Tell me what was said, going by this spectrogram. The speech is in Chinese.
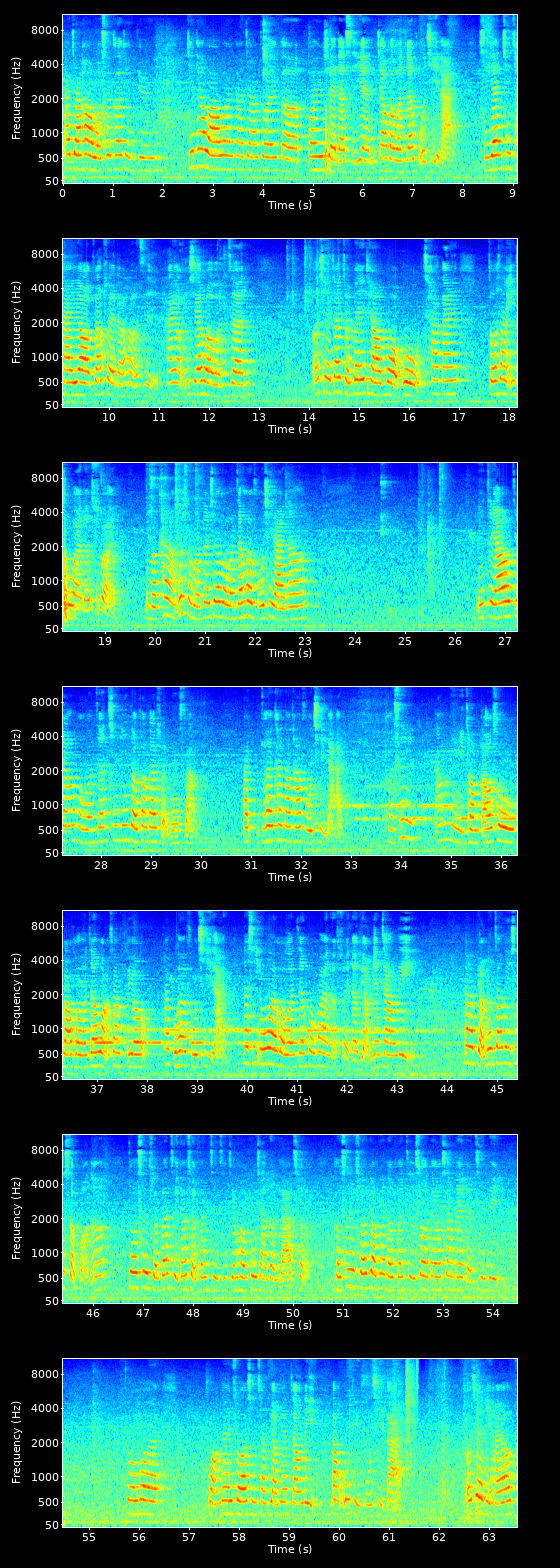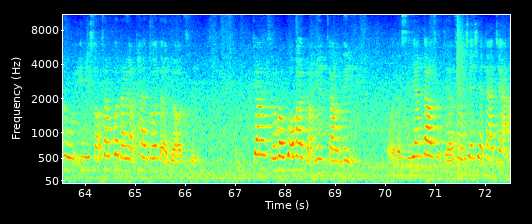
大家好，我是柯廷君。今天我要为大家做一个关于水的实验，叫回纹针浮起来。实验器材有装水的盒子，还有一些回纹针，而且再准备一条抹布，擦干桌上溢出来的水。你们看，为什么这些回纹针会浮起来呢？你只要将回纹针轻轻地放在水面上，它你就会看到它浮起来。可是，当你从高处把回纹针往上丢，它不会浮起来。那是因为回纹针破坏了水的表面张力。那表面张力是什么呢？就是水分子跟水分子之间会互相的拉扯。可是水表面的分子受到向内的质力。就会往内缩，形成表面张力，让物体浮起来。而且你还要注意，手上不能有太多的油脂，这样子会破坏表面张力。我的实验到此结束，谢谢大家。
